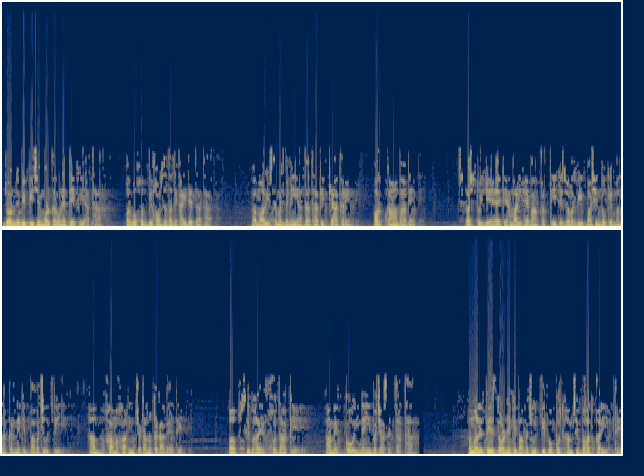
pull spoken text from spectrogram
جون نے بھی پیچھے مڑ کر انہیں دیکھ لیا تھا اور وہ خود بھی خوفزدہ دکھائی دیتا تھا۔ ہماری سمجھ میں نہیں آتا تھا کہ کیا کریں اور کہاں بھاگیں۔ سچ تو یہ ہے کہ ہماری حماقت تھی کہ بھی باشندوں کے منع کرنے کے باوجود بھی ہم خامخواہ ان چٹانوں تک آ گئے تھے۔ اب سوائے خدا کے ہمیں کوئی نہیں بچا سکتا تھا۔ ہمارے تیز دوڑنے کے باوجود بھی وہ بت ہم سے بہت قریب تھے۔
